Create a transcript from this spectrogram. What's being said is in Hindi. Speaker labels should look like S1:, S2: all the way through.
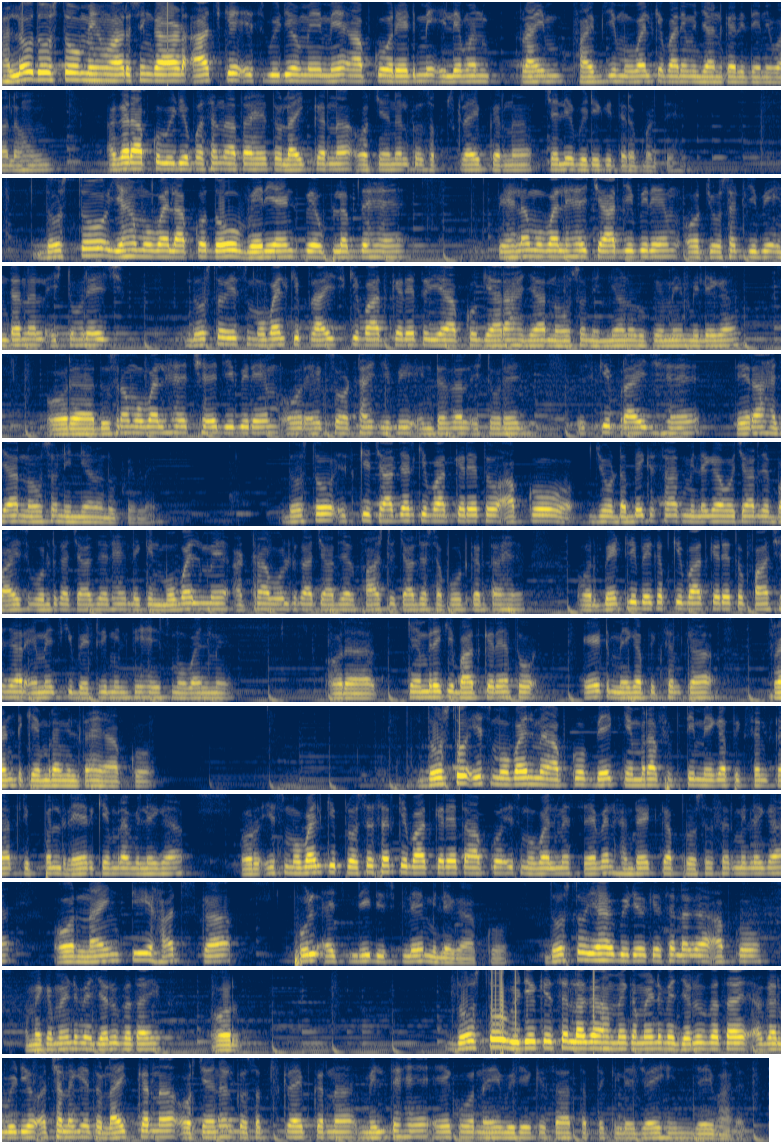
S1: हेलो दोस्तों, मैं हूँ हारू सिंगाड़। आज के इस वीडियो में मैं आपको Redmi 11 Prime 5G मोबाइल के बारे में जानकारी देने वाला हूँ। अगर आपको वीडियो पसंद आता है तो लाइक करना और चैनल को सब्सक्राइब करना। चलिए वीडियो की तरफ़ बढ़ते हैं। दोस्तों, यह मोबाइल आपको दो वेरिएंट पे उपलब्ध है। पहला मोबाइल है चार जी रैम और चौंसठ जी इंटरनल स्टोरेज दोस्तों, इस मोबाइल की प्राइस की बात करें तो ये आपको ग्यारह हज़ार नौ सौ निन्यानवे रुपये में मिलेगा। और दूसरा मोबाइल है छः जी बी रैम और एक सौ अट्ठाईस जी बी इंटरनल स्टोरेज इसकी प्राइस है तेरह हज़ार नौ सौ निन्यानवे रुपये में। दोस्तों, इसके चार्जर की बात करें तो आपको जो डब्बे के साथ मिलेगा वो चार्जर 22 वोल्ट का चार्जर है, लेकिन मोबाइल में 18 वोल्ट का चार्जर फास्ट चार्जर सपोर्ट करता है। और बैटरी बैकअप की बात करें तो 5000 हज़ार की बैटरी मिलती है इस मोबाइल में। और कैमरे की बात करें तो 8 मेगापिक्सल का फ्रंट कैमरा मिलता है आपको। दोस्तों, इस मोबाइल में आपको बैक कैमरा 50 मेगापिक्सल का ट्रिपल रेयर कैमरा मिलेगा। और इस मोबाइल की प्रोसेसर की बात करें तो आपको इस मोबाइल में 700 का प्रोसेसर मिलेगा और 90 हर्ट्स का फुल एचडी डिस्प्ले मिलेगा आपको। दोस्तों, यह वीडियो कैसा लगा आपको हमें कमेंट में ज़रूर बताएँ। और दोस्तों, वीडियो कैसा लगा हमें कमेंट में ज़रूर बताएँ। अगर वीडियो अच्छा लगे तो लाइक करना और चैनल को सब्सक्राइब करना। मिलते हैं एक और नए वीडियो के साथ। तब तक के लिए जय हिंद, जय भारत।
